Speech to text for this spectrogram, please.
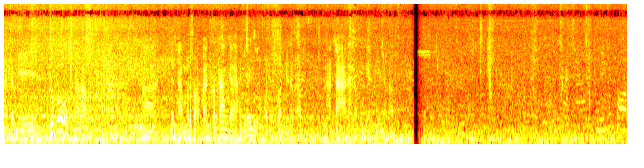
อาจจะมีลูกๆนะครับ มาเดินทางมาสอบกันค่อนข้างจะเยอะอยู่พอสมควรอยู่นะครับหาตานะครับโรงเรียนนี้นะครับ บ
